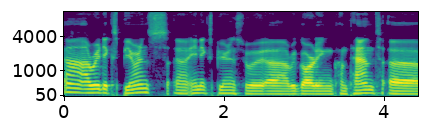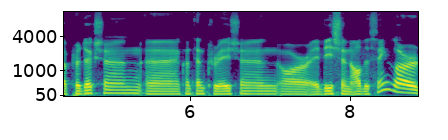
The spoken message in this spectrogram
uh, already experience, uh, any experience uh, regarding content uh, production, uh, content creation, or edition, all these things, or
